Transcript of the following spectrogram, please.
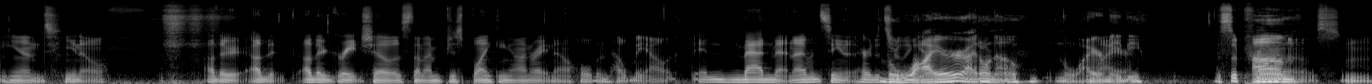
and you know other other other great shows that i'm just blanking on right now holden help me out and mad men i haven't seen it heard it's The really good. Wire. I don't know. The Wire, Wire. maybe. The Sopranos. Mm.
